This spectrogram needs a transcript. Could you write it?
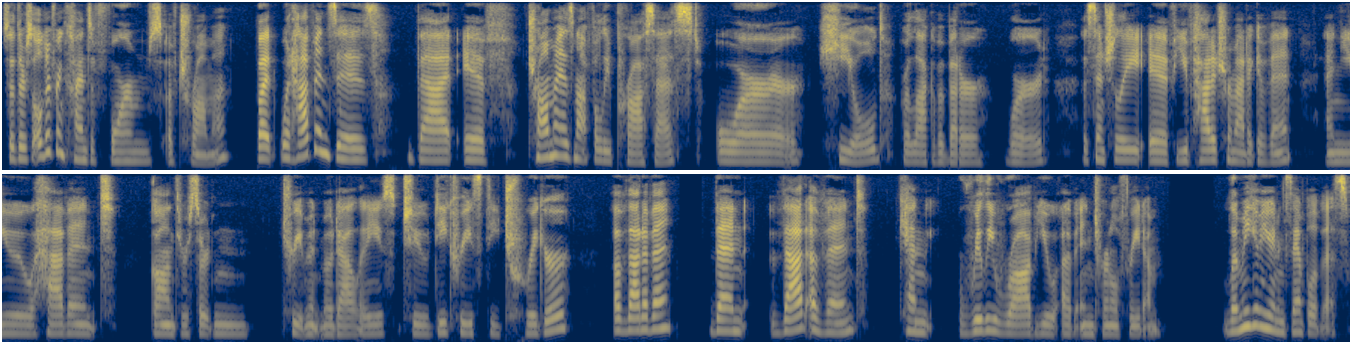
So there's all different kinds of forms of trauma. But what happens is that if trauma is not fully processed or healed, for lack of a better word, essentially, if you've had a traumatic event and you haven't gone through certain treatment modalities to decrease the trigger of that event, then that event can really rob you of internal freedom. Let me give you an example of this.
